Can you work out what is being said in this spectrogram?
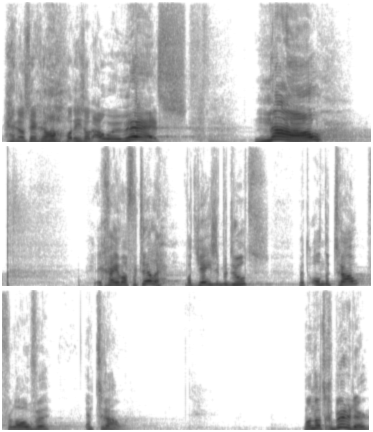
En dan zeg je, oh, wat is dat oude wets? Nou, ik ga je wat vertellen. Wat Jezus bedoelt met ondertrouw, verloven en trouwen. Want wat gebeurde er?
